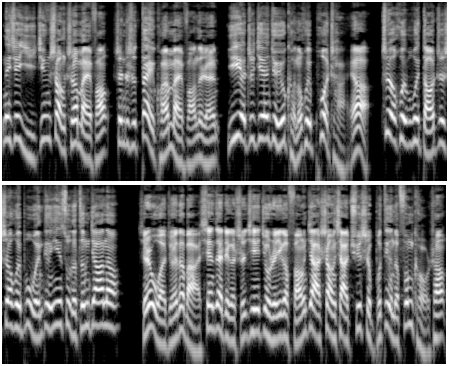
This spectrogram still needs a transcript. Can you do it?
那些已经上车买房，甚至是贷款买房的人，一夜之间就有可能会破产呀。这会不会导致社会不稳定因素的增加呢？其实我觉得吧，现在这个时期就是一个房价上下趋势不定的风口上。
